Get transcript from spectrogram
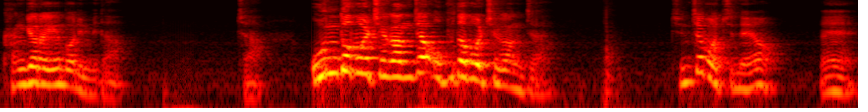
간결하게 해버립니다. 자, 온더볼 최강자, 오프더볼 최강자. 진짜 멋지네요. 예.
